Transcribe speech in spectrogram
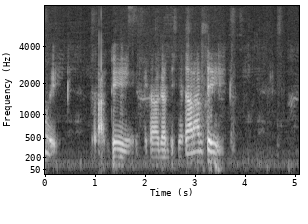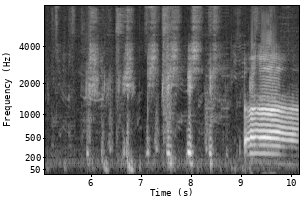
Woi, rantai. Kita ganti senjata rantai. Oh.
